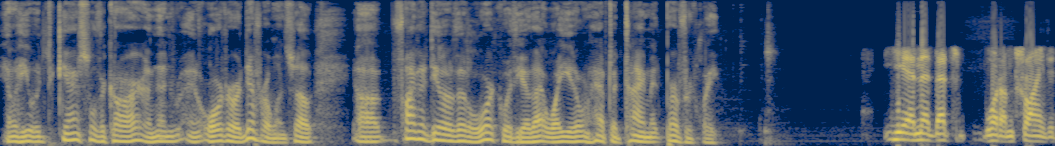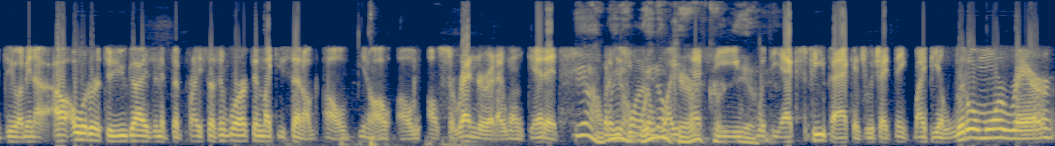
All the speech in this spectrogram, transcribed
you know, he would cancel the car and then and order a different one. So uh, find a dealer that'll work with you. That way, you don't have to time it perfectly. Yeah, and that, that's what I'm trying to do. I mean, I, I'll order it to you guys, and if the price doesn't work, then like you said, I'll, I'll you know, I'll, I'll, I'll surrender it. I won't get it. Yeah, but I just wanted a white care. Yeah. with the XP package, which I think might be a little more rare.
